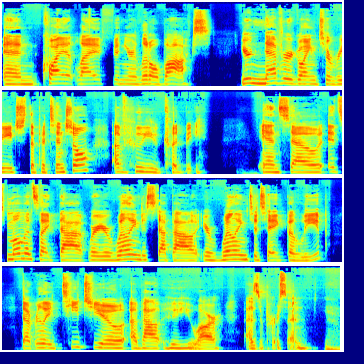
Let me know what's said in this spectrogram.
and quiet life in your little box, you're never going to reach the potential of who you could be. And so it's moments like that where you're willing to step out, you're willing to take the leap that really teach you about who you are as a person. Yeah.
